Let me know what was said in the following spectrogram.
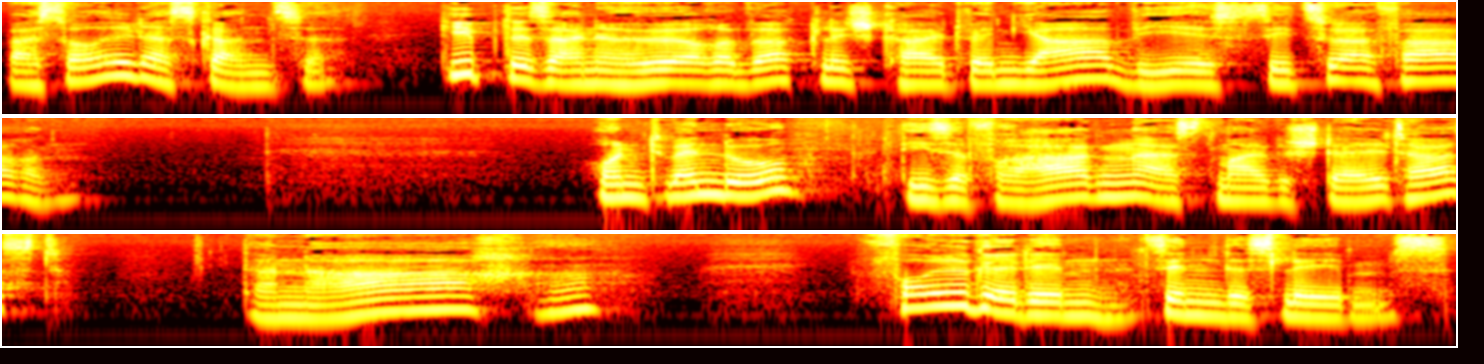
Was soll das Ganze? Gibt es eine höhere Wirklichkeit? Wenn ja, wie ist sie zu erfahren? Und wenn du diese Fragen erstmal gestellt hast, Danach hm, folge dem Sinn des Lebens.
